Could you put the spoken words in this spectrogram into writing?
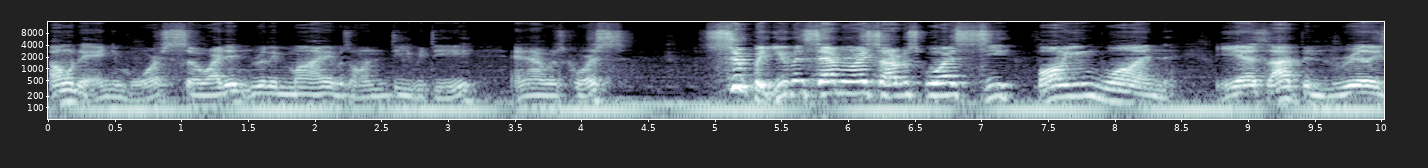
own it anymore, so I didn't really mind. It was on DVD, and I was, of course, Super Superhuman Samurai Cyber Squad C Volume 1. Yes, I've been really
